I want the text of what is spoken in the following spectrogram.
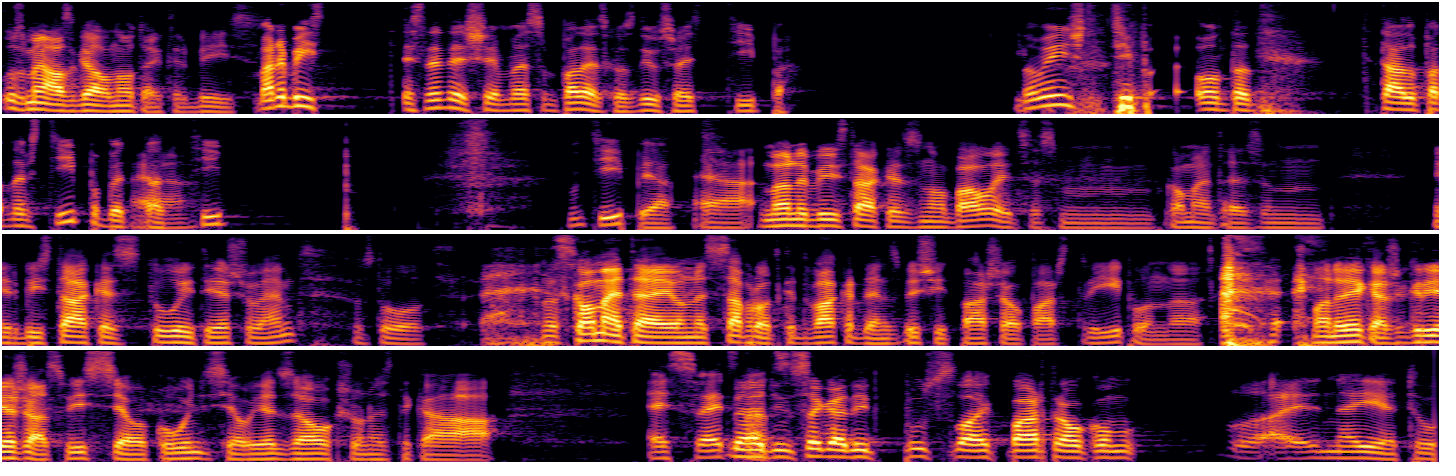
Uz mēles gala noteikti ir bijis. Man ir bijis, es netiešām esmu pateicis, ka divas reizes ķipa. Nu, viņš ķipa, un tad tādu pat nevis ķipa, bet tā Jā. ķipa. Nu, ķipa, jā. Jā, man ir bijis tā, ka es no balīdzes esmu komentējis. un Ir bijis tā, ka es tūlīt tiešu vemt uz to. Es komentēju, un es saprotu, ka vakardienas bija šī pāršauba pār strīpu. Un, uh, man vienkārši griežās viss jau kuģis, jau iet uz augšu. Es kā Es mēģinu sagaidīt puslaiku pārtraukumu, lai neietu.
